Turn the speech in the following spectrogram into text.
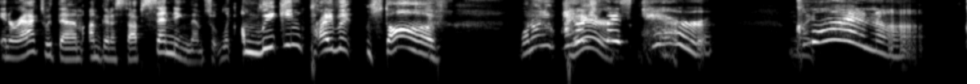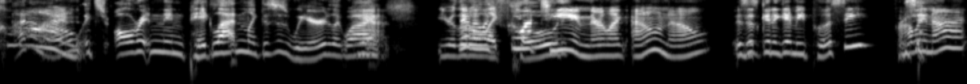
interact with them, I'm going to stop sending them. So, like, I'm leaking private stuff. Why don't you Why care? don't you guys care? You're Come like, on. Come I don't know. on. It's all written in pig Latin. Like, this is weird. Like, why? Yeah. Your little, they're like, like code. They're like, I don't know. Is this gonna get me pussy? Probably not.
